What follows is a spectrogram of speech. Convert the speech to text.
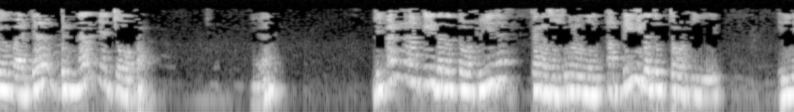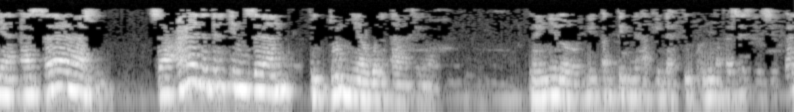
kepada benarnya jawaban. Ya. Di anna aqidat tauhid karena sesungguhnya aqidat tauhid ia asas sa'adatul insan di dunia wal akhirah. Nah ini loh, ini pentingnya akidah itu perlu maka saya selesaikan,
